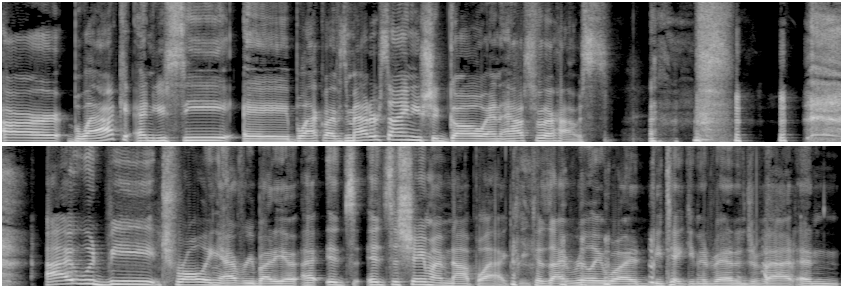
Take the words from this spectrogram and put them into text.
are black and you see a Black Lives Matter sign, you should go and ask for their house. I would be trolling everybody. It's it's a shame I'm not black because I really would be taking advantage of that and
